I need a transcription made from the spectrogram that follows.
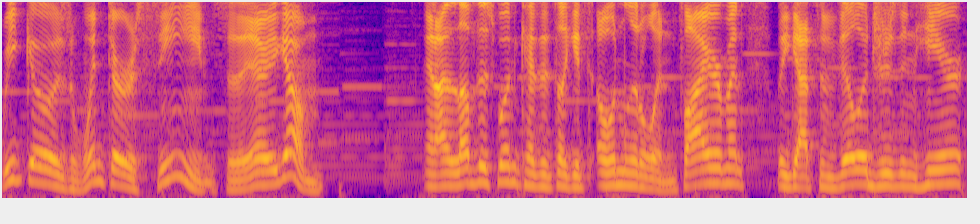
Rico's winter scene. So there you go. And I love this one because it's like its own little environment. We got some villagers in here,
